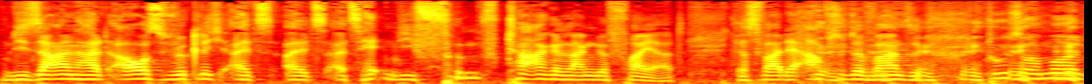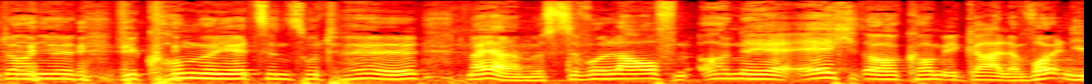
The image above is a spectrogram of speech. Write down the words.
Und die sahen halt aus wirklich, als, als, als hätten die fünf Tage lang gefeiert. Das war der absolute Wahnsinn. Du sag mal, Daniel, wie kommen wir jetzt ins Hotel? Naja, dann müsste wohl laufen. Oh nee, echt? Oh komm, egal. Dann wollten die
